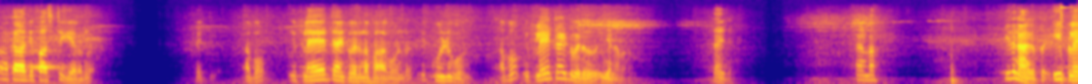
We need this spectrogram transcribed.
നമുക്ക് ആദ്യം ഫസ്റ്റ് ഗിയർ ഒന്ന് സെറ്റ് ചെയ്യാം. അപ്പോൾ ഈ ഫ്ലേറ്റ് ആയിട്ട് വരുന്ന ഭാഗമുണ്ട് ഈ കുഴുവുണ്ട്. അപ്പോൾ ഈ ഫ്ലേറ്റ് ആയിട്ട് വരുന്നത് ഇങ്ങനെയാണ്. വേണ്ട ഇതിനകത്ത് ഈ പ്ലേ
